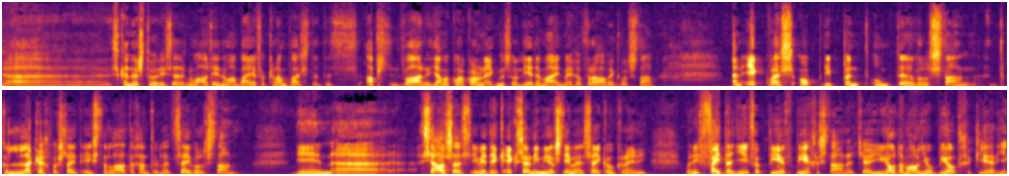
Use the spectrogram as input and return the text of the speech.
uh skinderstories dat ek nog altyd nog maar baie verkramp was, dit is absoluut waar. Jammer kon kon ek net so lede maar het my gevra of ek wil staan en ek was op die punt om te wil staan. Gelukkig besluit Esther later gaan toe dat sy wil staan. En uh selfs as jy weet ek ek sou nie meer stemme as sy kon kry nie. Maar die feit dat jy vir PFP gestaan het, jy heeltemal jou beeld gekleer. Jy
